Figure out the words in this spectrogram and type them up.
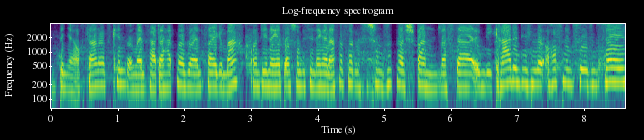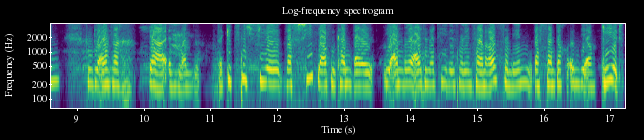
ich bin ja auch Zahnarztkind und mein Vater hat mal so einen Fall gemacht und den er jetzt auch schon ein bisschen länger nachverfolgt. Das ist schon super spannend, was da irgendwie gerade in diesen hoffnungslosen Fällen, wo du einfach, ja, ich meine, da gibt's nicht viel, was schieflaufen kann, weil die andere Alternative ist, nur den Zahn rauszunehmen, was dann doch irgendwie auch geht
